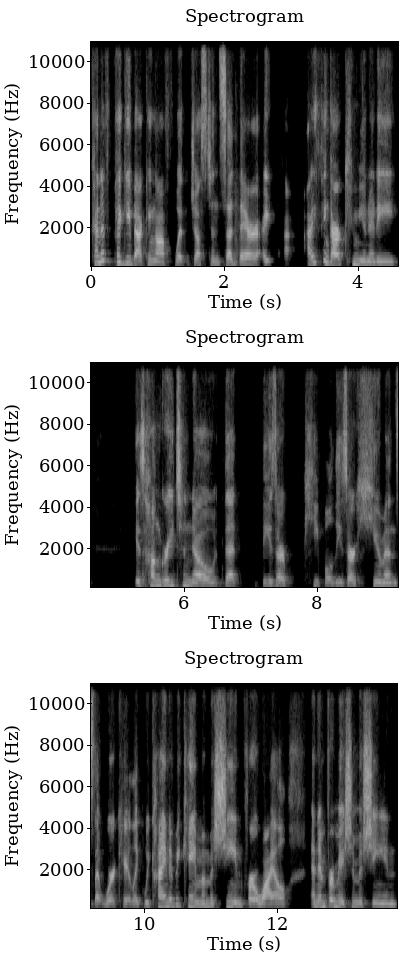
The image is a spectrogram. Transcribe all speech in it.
kind of piggybacking off what Justin said there, I I think our community is hungry to know that these are people, these are humans that work here. Like we kind of became a machine for a while, an information machine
